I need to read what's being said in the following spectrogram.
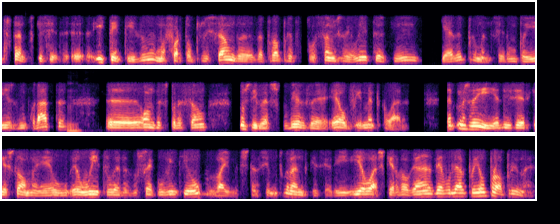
Portanto, quer dizer, uh, e tem tido uma forte oposição da, da própria população israelita que quer permanecer um país democrata, uh, onde a separação dos diversos poderes é, é obviamente clara. Mas daí a dizer que este homem é o, é o Hitler do século XXI, vai uma distância muito grande, quer dizer, e, e eu acho que Erdogan deve olhar para ele próprio, não é?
